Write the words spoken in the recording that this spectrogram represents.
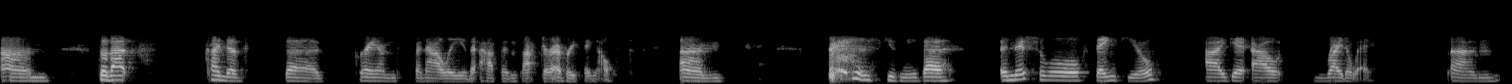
um, so that's kind of the grand finale that happens after everything else. Um, excuse me, the initial thank you I get out right away. Um,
